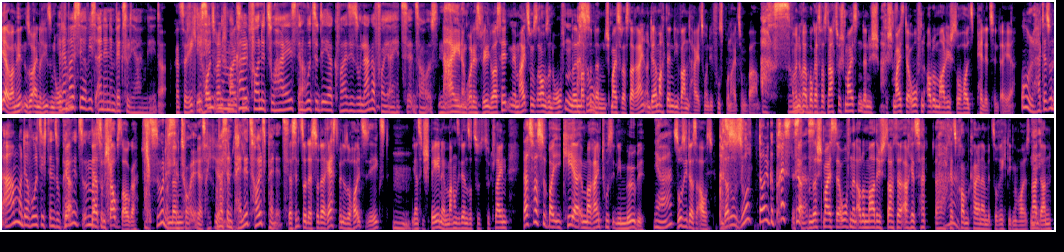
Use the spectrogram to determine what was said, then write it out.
Ja, wir haben hinten so einen riesen Ja, Ofen. dann weißt du ja, wie es einem in den Wechseljahren geht. ja, kannst du Der richtig ist Holz hinten reinschmeißen. kalt, vorne zu heiß, dann Ja. holst du dir ja quasi so Lagerfeuerhitze ins Haus. Nein, um Gottes Willen. Du hast hinten im Heizungsraum so einen Ofen und dann, Ach machst so. du, dann schmeißt du das da rein und der macht dann die Wandheizung und die Fußbodenheizung warm. Ach so. Und wenn du keinen Bock hast, was nachzuschmeißen, dann sch schmeißt der Ofen automatisch so Holzpellets hinterher. Oh, hat er so einen Arm und der holt sich dann so Pellets ja, und der macht hat so einen Staubsauger. Ach so, das dann- ist ja toll. Ja, ist richtig und was damit. sind Pellets? Holzpellets. Das sind so, das ist so der Rest, wenn du so Holz sägst, Hm. die ganzen Späne, machen sie dann so zu, zu kleinen. Das, was du bei Ikea immer reintust in die Möbel, ja. so sieht das aus. Und Ach das, so, so doll gepresst ist ja, das. und das schmeißt der Ofen dann automatisch, sagt er, ach, jetzt hat, ach, Ah. jetzt kommt keiner mit so richtigen Holz. Na dann.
